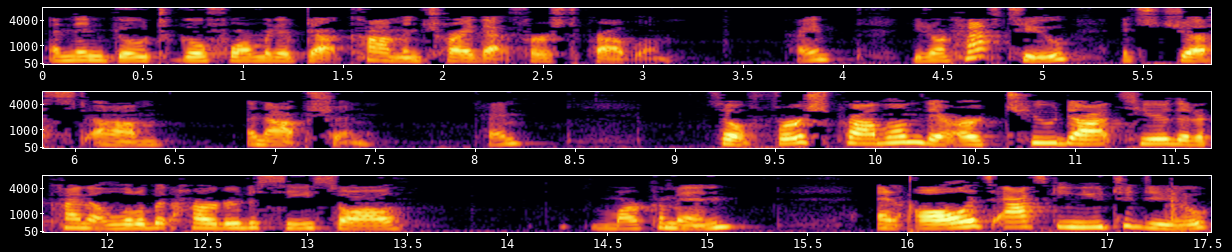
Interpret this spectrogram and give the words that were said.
and then go to goformative.com and try that first problem. Okay, you don't have to. It's just um, an option. Okay. So first problem, there are two dots here that are kind of a little bit harder to see, so I'll mark them in. And all it's asking you to do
